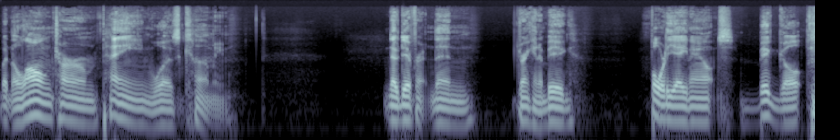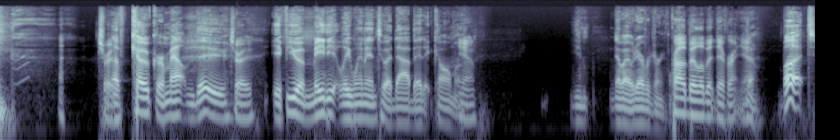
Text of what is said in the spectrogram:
but the long term pain was coming. No different than drinking a big forty eight ounce big gulp True. of Coke or Mountain Dew. True. If you immediately went into a diabetic coma, Yeah. nobody would ever drink one. Probably a little bit different. Yeah. Yeah. But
